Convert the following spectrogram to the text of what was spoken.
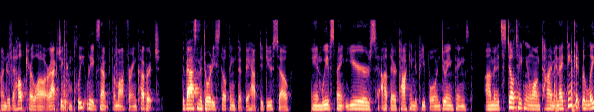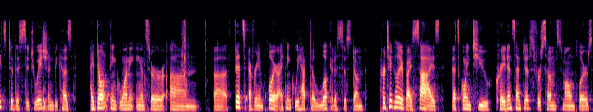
under the healthcare law, are actually completely exempt from offering coverage, the vast majority still think that they have to do so. And we've spent years out there talking to people and doing things, um, and it's still taking a long time. And I think it relates to this situation because I don't think one answer um, uh, fits every employer. I think we have to look at a system, particularly by size, that's going to create incentives for some small employers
